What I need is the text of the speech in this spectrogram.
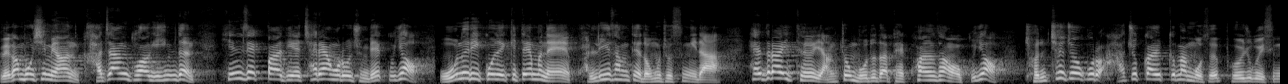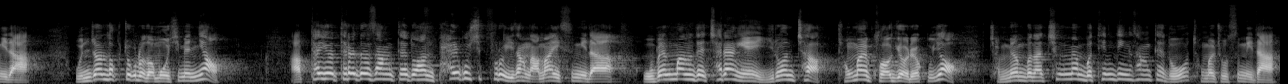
외관 보시면 가장 구하기 힘든 흰색 바디의 차량으로 준비했고요. 오늘 입고 있기 때문에 관리 상태 너무 좋습니다. 헤드라이트 양쪽 모두 다 백화 현상 없고요. 전체적으로 아주 깔끔한 모습 보여주고 있습니다. 운전석 쪽으로 넘어오시면요. 앞타이어 트레드 상태도 한 8, 90% 이상 남아 있습니다. 500만 원대 차량에 이런 차 정말 구하기 어렵고요. 전면부나 측면부 틴팅 상태도 정말 좋습니다.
